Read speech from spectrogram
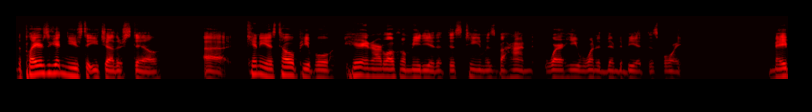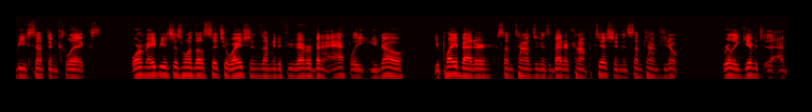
the players are getting used to each other still. Uh, Kenny has told people here in our local media that this team is behind where he wanted them to be at this point. Maybe something clicks, or maybe it's just one of those situations. I mean, if you've ever been an athlete, you know you play better sometimes against better competition, and sometimes you don't really give it. To,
